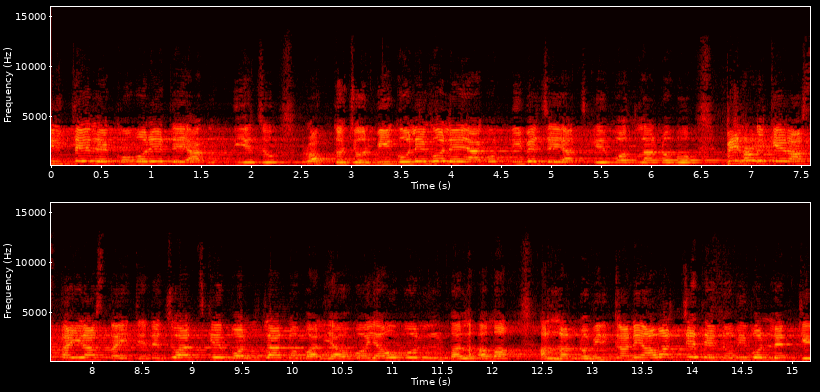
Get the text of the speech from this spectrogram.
ইরতের কোমরেতে আগুন দিয়েছ। রক্ত চর্বি গলে গলে আগুন নিবেছে আজকে বদলা নেব। বেলালকে রাস্তায় রাস্তায় টেনেছো, আজকে বদলা নোবালিয়াউমল মালহামা। আল্লাহ নবীর কানে আওয়াজ যেতে নবী বললেন, কে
